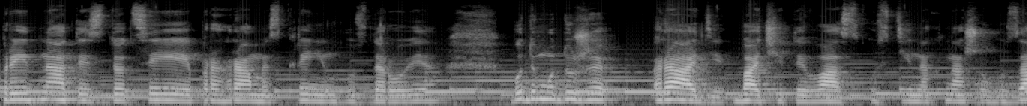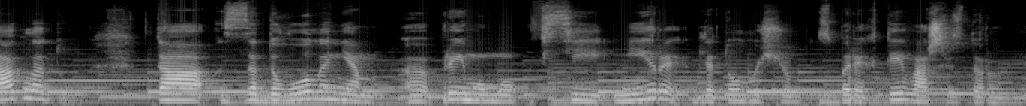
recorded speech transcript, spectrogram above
приєднатись до цієї програми скринінгу здоров'я. Будемо дуже раді бачити вас у стінах нашого закладу та з задоволенням е, приймемо всі міри для того, щоб зберегти ваше здоров'я.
